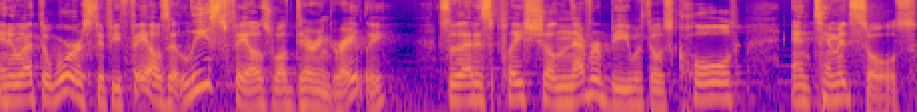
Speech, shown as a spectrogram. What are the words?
and who at the worst, if he fails, at least fails while daring greatly so that his place shall never be with those cold and timid souls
